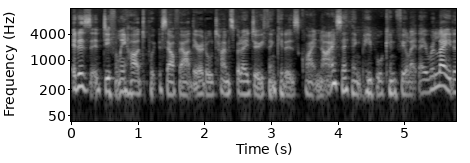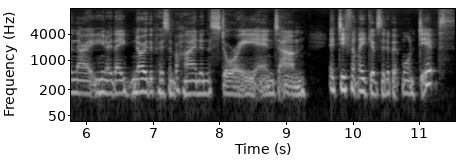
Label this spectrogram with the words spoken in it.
it is definitely hard to put yourself out there at all times, but I do think it is quite nice. I think people can feel like they relate and they're, you know, they know the person behind and the story, and um, it definitely gives it a bit more depth.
